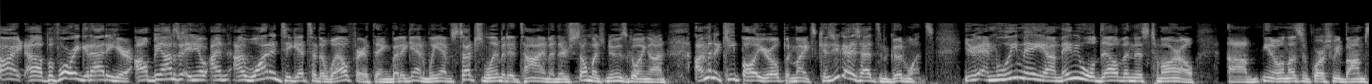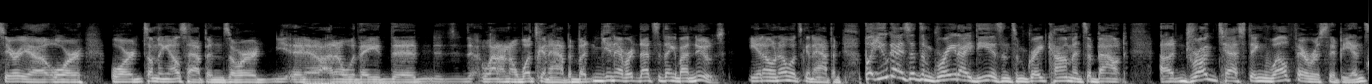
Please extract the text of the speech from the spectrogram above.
All right. Uh, before we get out of here, I'll be honest. With you, you know, I, I, wanted to get to the welfare thing, but again, we have such limited time, and there's so much news going on. I'm going to keep all your open mics because you guys had some good ones. You and we may uh, maybe we'll delve in this tomorrow. Um, you know, unless of course we bomb Syria or or something else happens, or you know, I don't know they the, the I don't know what's going to happen, but you never. That's the thing about news. You don't know what's going to happen. But you guys had some great ideas and some great comments about uh, drug testing welfare recipients.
